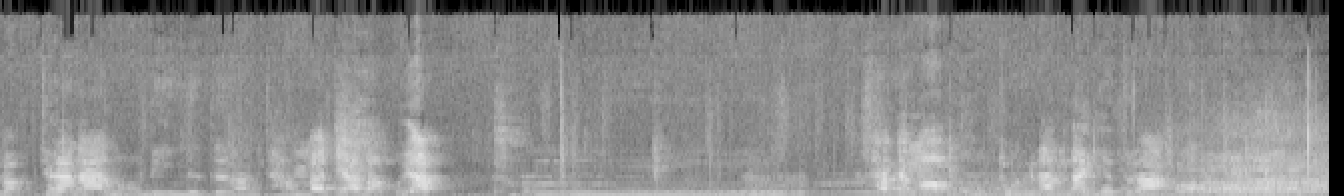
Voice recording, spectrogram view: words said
막 태어난 어린이들한테 한마디 하라고요? 음, 사는 건 고통이란다 얘들아.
